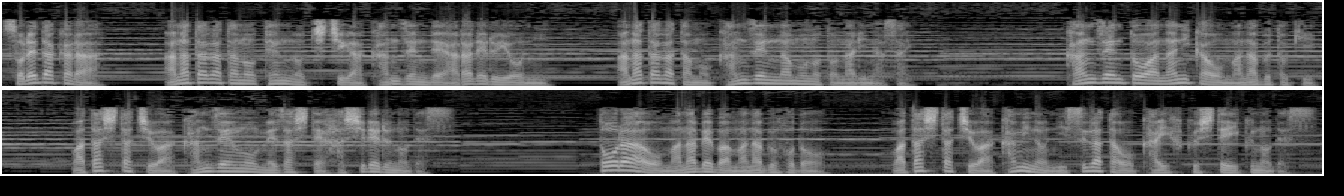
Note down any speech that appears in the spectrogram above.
それだから、あなた方の天の父が完全であられるように、あなた方も完全なものとなりなさい。完全とは何かを学ぶとき、私たちは完全を目指して走れるのです。トーラーを学べば学ぶほど、私たちは神の似姿を回復していくのです。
